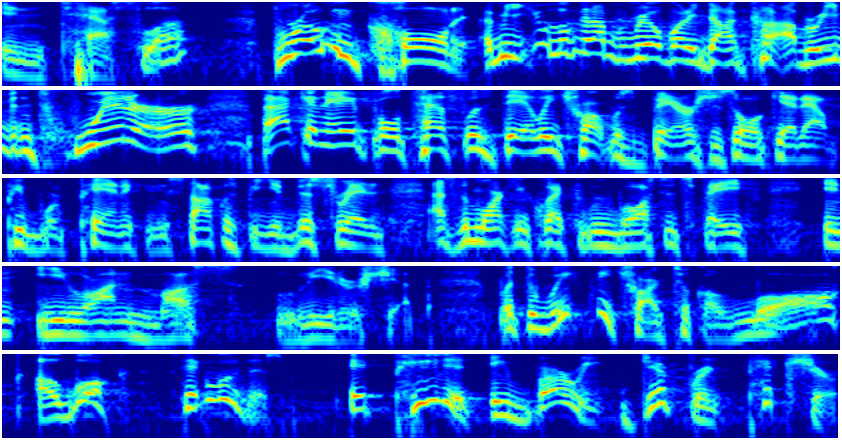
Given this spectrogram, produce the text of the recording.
in Tesla? Boroden called it. I mean, you look it up at realmoney.com or even Twitter. Back in April, Tesla's daily chart was bearish as all get out. People were panicking. The stock was being eviscerated as the market collectively lost its faith in Elon Musk's leadership. But the weekly chart took a look. A look. Take a look at this. it painted a very different picture.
